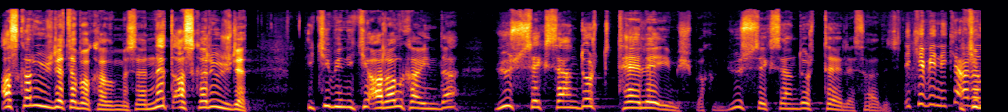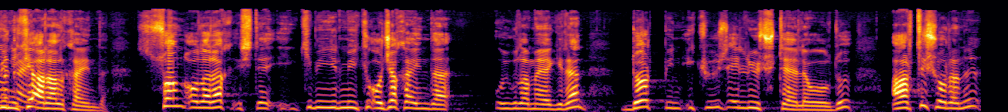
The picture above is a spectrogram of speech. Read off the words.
Asgari ücrete bakalım mesela. Net asgari ücret 2002 Aralık ayında 184 TL imiş. Bakın 184 TL sadece. 2002 Aralık 2002 ayında. Aralık ayında. Son olarak işte 2022 Ocak ayında uygulamaya giren 4253 TL oldu. Artış oranı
